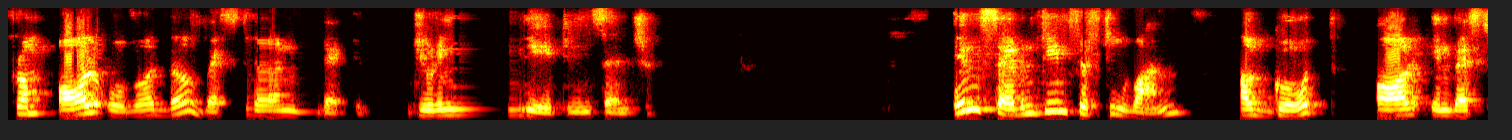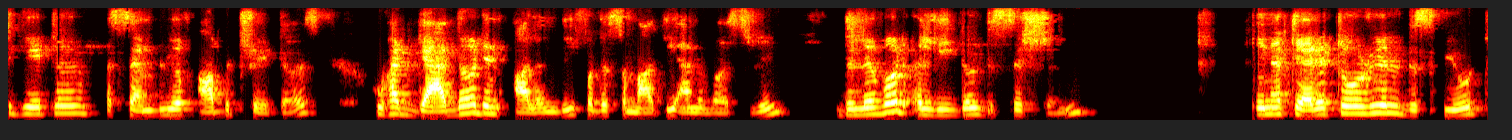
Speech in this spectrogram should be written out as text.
from all over the Western Deccan during the 18th century. In 1751, a Goth or investigative assembly of arbitrators who had gathered in Alandi for the Samadhi anniversary delivered a legal decision in a territorial dispute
